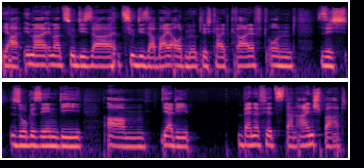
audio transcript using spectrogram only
ja immer immer zu dieser zu dieser Buyout-Möglichkeit greift und sich so gesehen die ähm, ja die Benefits dann einspart.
